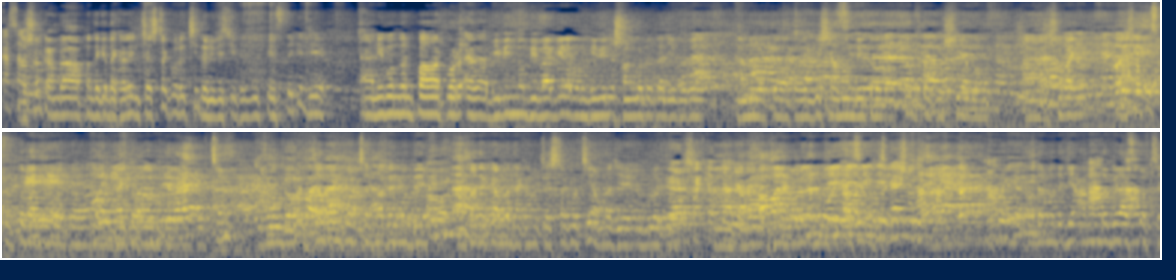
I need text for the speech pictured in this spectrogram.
দর্শক আমরা আপনাদেরকে দেখার চেষ্টা করেছি দৈনিক ফেসবুক পেজ থেকে যে নিবন্ধন পাওয়ার পর বিভিন্ন বিভাগের এবং বিভিন্ন সংগঠকরা যেভাবে মূলত বেশি আনন্দিত অত্যন্ত খুশি এবং সবাই দায়িত্ব পালন করছেন আনন্দ উদযাপন করছেন তাদের মধ্যে। তাদেরকে আমরা দেখানোর চেষ্টা করছি। আমরা যে মূলত ওদের মধ্যে যে আনন্দ বিরাজ করছে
